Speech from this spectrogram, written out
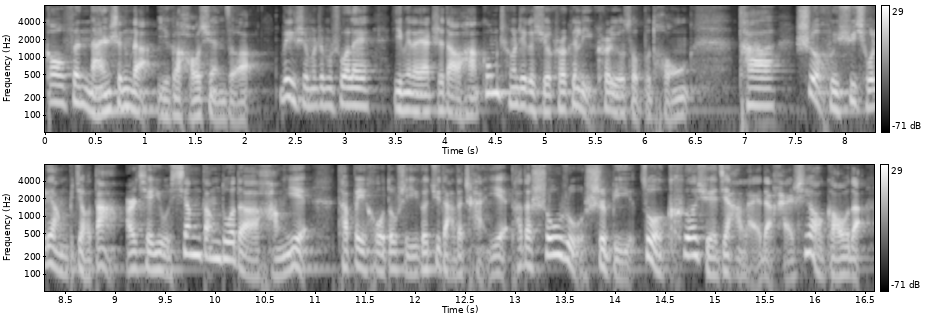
高分男生的一个好选择。为什么这么说嘞？因为大家知道哈，工程这个学科跟理科有所不同，它社会需求量比较大，而且有相当多的行业，它背后都是一个巨大的产业，它的收入是比做科学家来的还是要高的。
